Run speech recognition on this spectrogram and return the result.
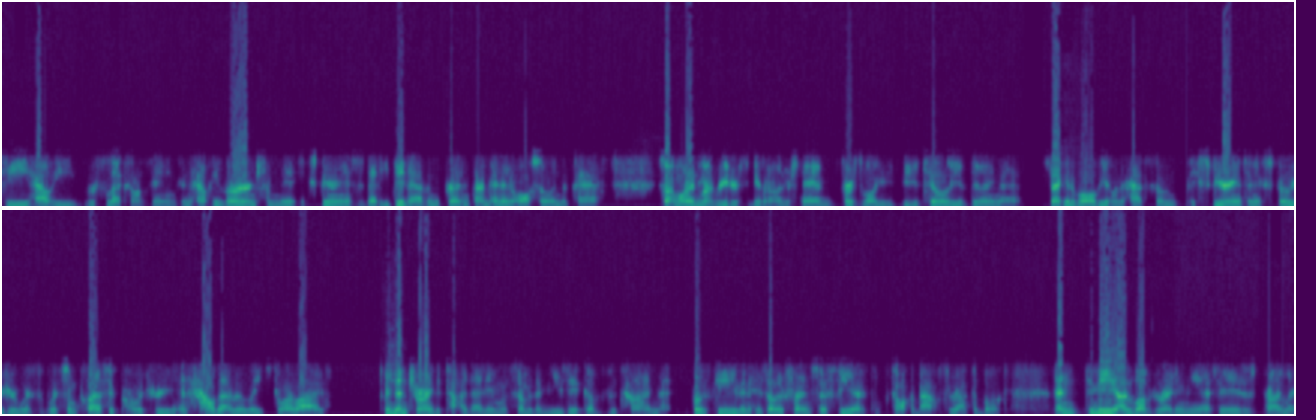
see how he reflects on things and how he learns from the experiences that he did have in the present time and then also in the past. So I wanted my readers to be able to understand, first of all, the utility of doing that. Second of all, be able to have some experience and exposure with, with some classic poetry and how that relates to our lives and then trying to tie that in with some of the music of the time that both Gabe and his other friend Sophia talk about throughout the book. And to me, I loved writing the essays. It's probably my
